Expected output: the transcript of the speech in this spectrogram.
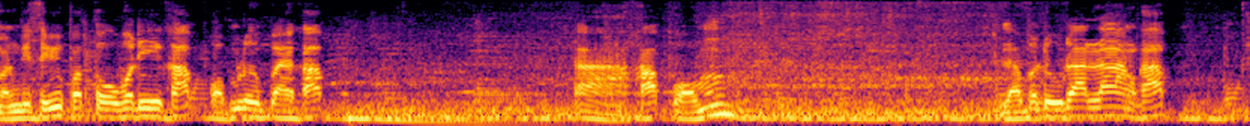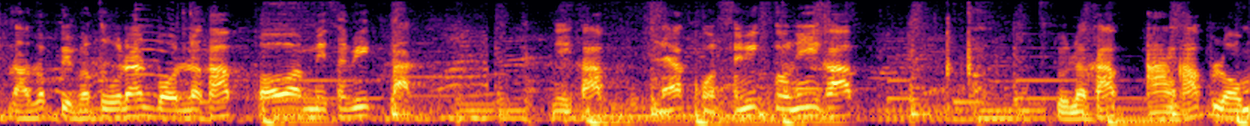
มันมีสวิตช์ประตูพอดีครับ ผมลืมไปครับ อ่าครับผม แล้วมาดูด้านล่างครับ เราต้องปิดประตูด้านบนนะครับ เพราะว่ามีสวิตช์ตัดนี่ครับ แล้วกดสวิตช์ตัวนี้ครับดูนะครับอ่างครับลม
